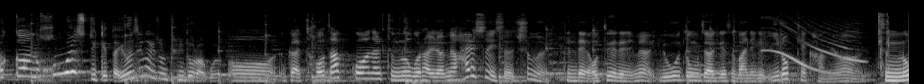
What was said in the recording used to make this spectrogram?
약간 허무할 수도 있겠다 이런 생각이 좀 들더라고요. 어, 그러니까 저작권을 등록을 하려면 할 수 있어요 춤을. 근데 어떻게 되냐면 요 동작에서 만약에 이렇게 가면 등록,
